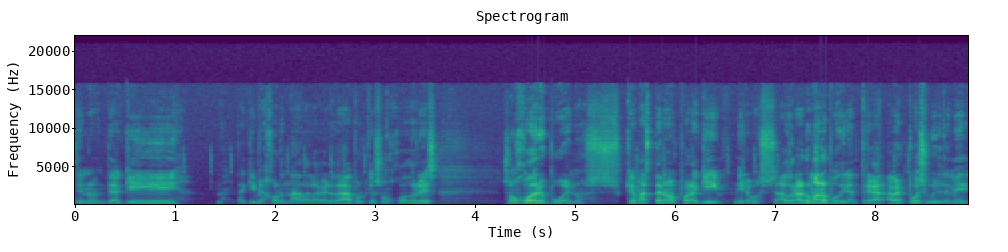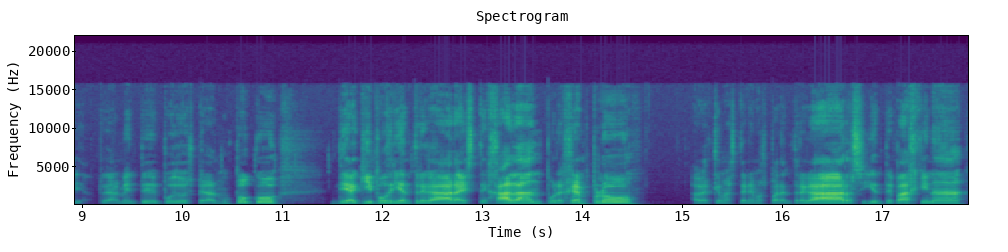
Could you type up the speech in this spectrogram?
De aquí... De aquí mejor nada, la verdad, porque son jugadores son jugadores buenos. ¿Qué más tenemos por aquí? Mira, pues a Donnarumma lo podría entregar. A ver, puede subir de media. Realmente puedo esperarme un poco. De aquí podría entregar a este Haaland, por ejemplo. A ver qué más tenemos para entregar. Siguiente página.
